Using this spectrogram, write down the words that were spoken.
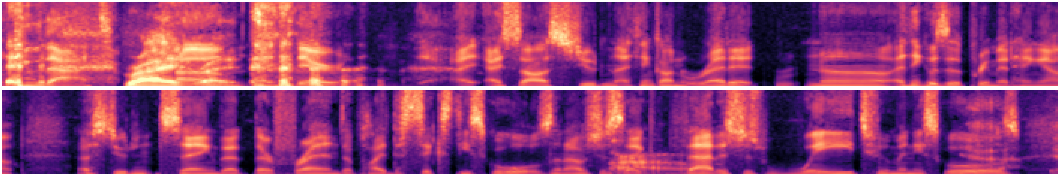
don't do that. Right, Um, right. I- there, I, I saw a student, I think on Reddit. No, I think it was a pre med hangout. A student saying that their friend applied to 60 schools. And I was just Wow. like, that is just way too many schools. yeah.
